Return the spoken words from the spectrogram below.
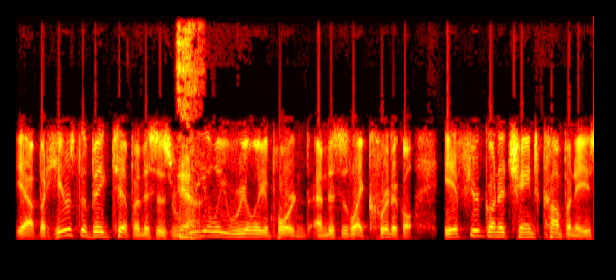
Yeah, but here's the big tip, and this is yeah. really, really important, and this is like critical. If you're going to change companies,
